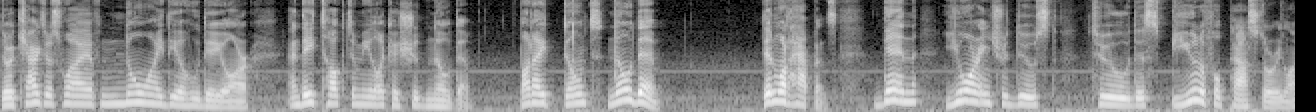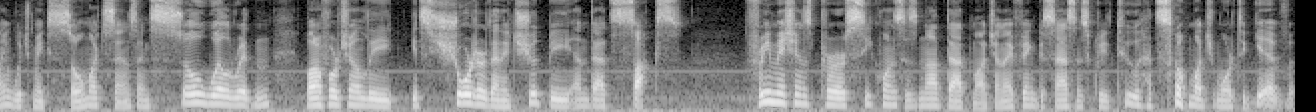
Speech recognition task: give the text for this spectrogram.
There are characters who I have no idea who they are, and they talk to me like I should know them. But I don't know them. Then what happens? Then you are introduced to this beautiful past storyline, which makes so much sense and so well written, but unfortunately, it's shorter than it should be, and that sucks. Three missions per sequence is not that much, and I think Assassin's Creed 2 had so much more to give.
